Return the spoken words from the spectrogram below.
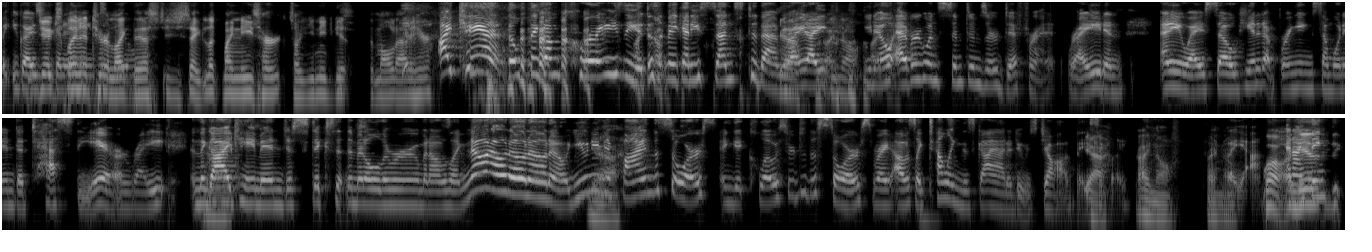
but you guys Did you explain it to her like do- this? Did you say, "Look, my knees hurt, so you need to get the mold out of here"? I can't. They'll think I'm crazy. It doesn't make any sense to them, Yeah, right? I, I know. you I know, everyone's symptoms are different, right? And anyway, so he ended up bringing someone in to test the air, right? And the guy came in, just sticks it in the middle of the room, and I was like, no, no, no, no, no. You need Yeah. to find the source and get closer to the source, right? I was like telling this guy how to do his job, Yeah. basically. I know. I know. But yeah, Well, and the I think the-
